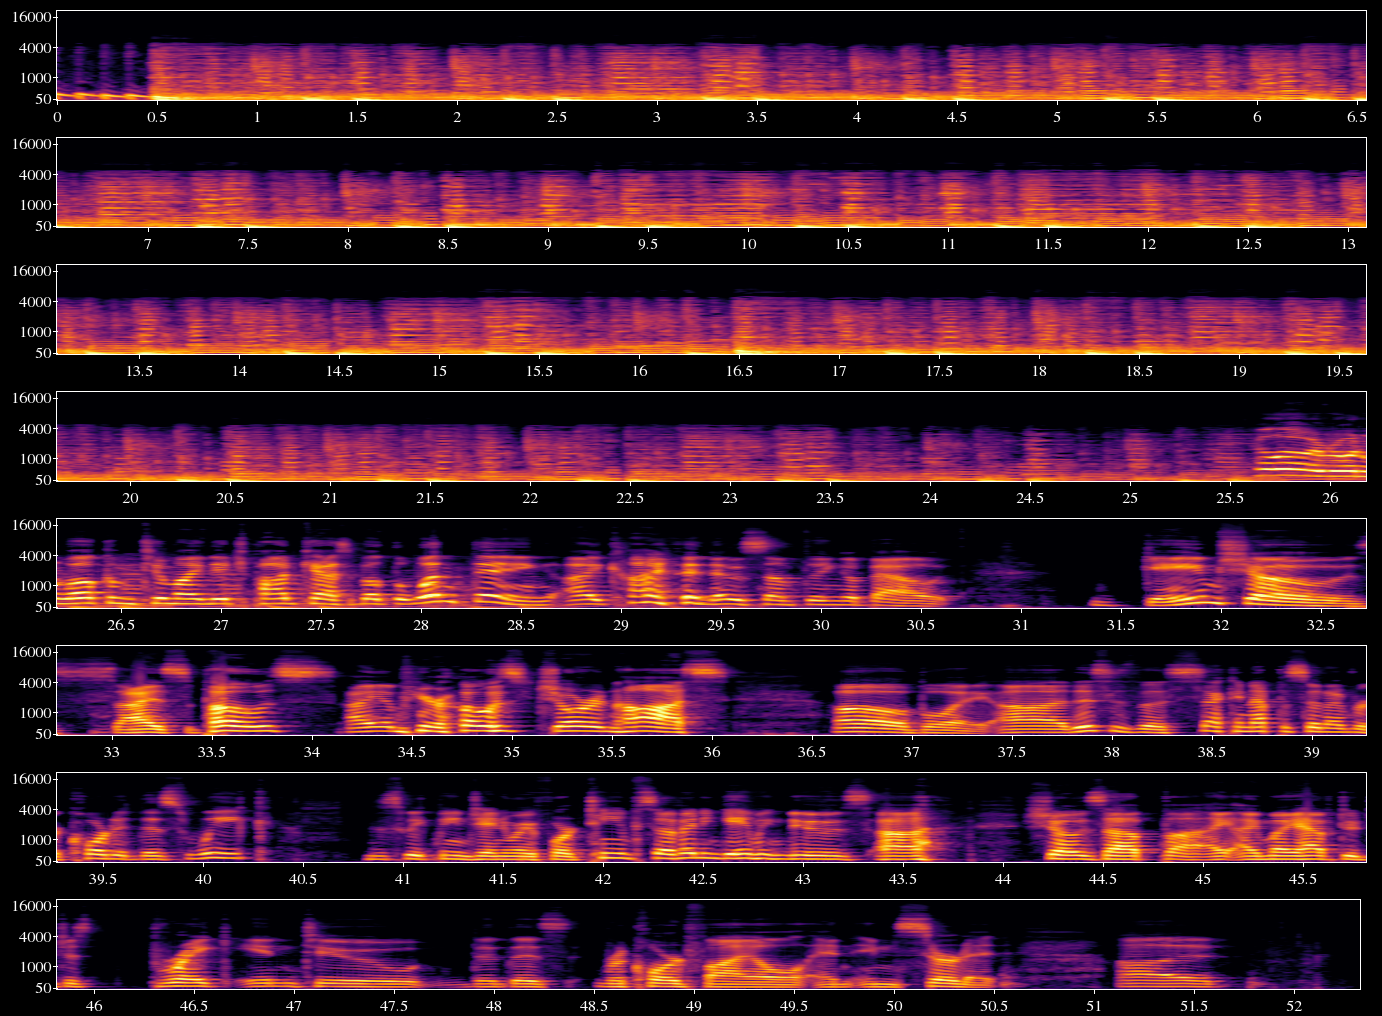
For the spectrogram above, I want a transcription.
Mm-hmm. Hello, everyone. Welcome to my niche podcast about the one thing I kind of know something about game shows. I suppose I am your host, Jordan Haas. Oh boy, uh, this is the second episode I've recorded this week. This week being January 14th. So if any gaming news uh, shows up, uh, I, I might have to just break into the, this record file and insert it.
